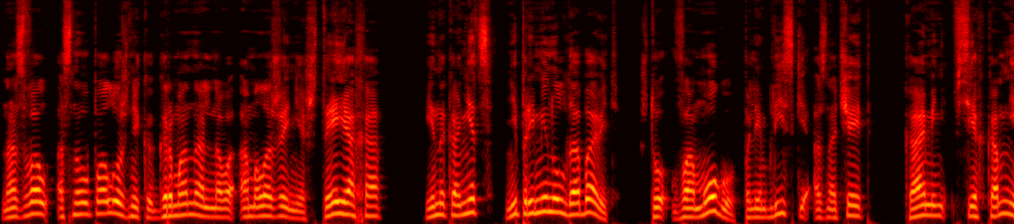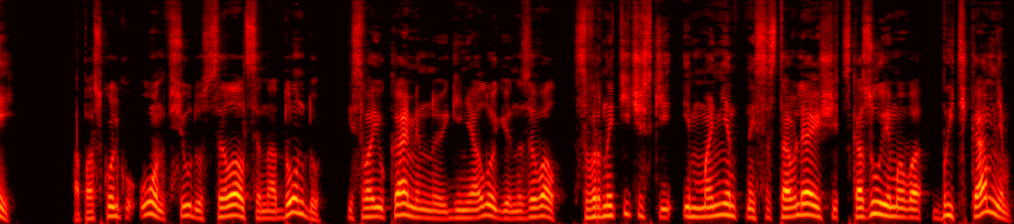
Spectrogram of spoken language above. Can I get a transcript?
назвал основоположника гормонального омоложения Штеяха и, наконец, не приминул добавить, что вамогу по-лемблийски означает «камень всех камней». А поскольку он всюду ссылался на Донду и свою каменную генеалогию называл сварнетически имманентной составляющей сказуемого «быть камнем»,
